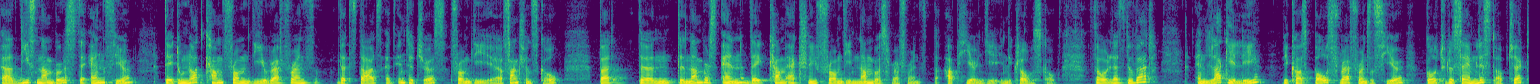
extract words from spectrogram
uh, these numbers, the n's here, they do not come from the reference that starts at integers from the uh, function scope, but the, the numbers n, they come actually from the numbers reference up here in the, in the global scope. So let's do that. And luckily, because both references here go to the same list object,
